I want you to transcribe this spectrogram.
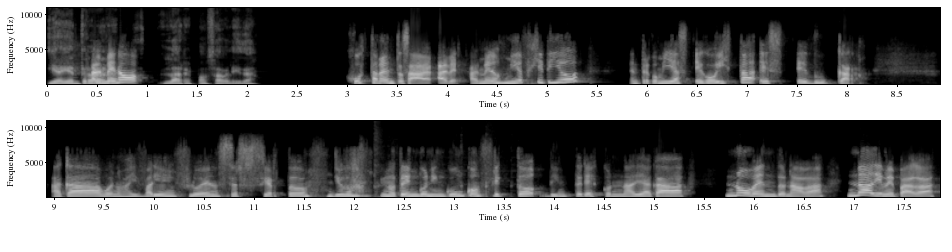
Y ahí entra al la, menos, la responsabilidad. Justamente, o sea, a ver, al menos mi objetivo, entre comillas, egoísta, es educar. Acá, bueno, hay varios influencers, ¿cierto? Yo no tengo ningún conflicto de interés con nadie acá, no vendo nada, nadie me paga,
